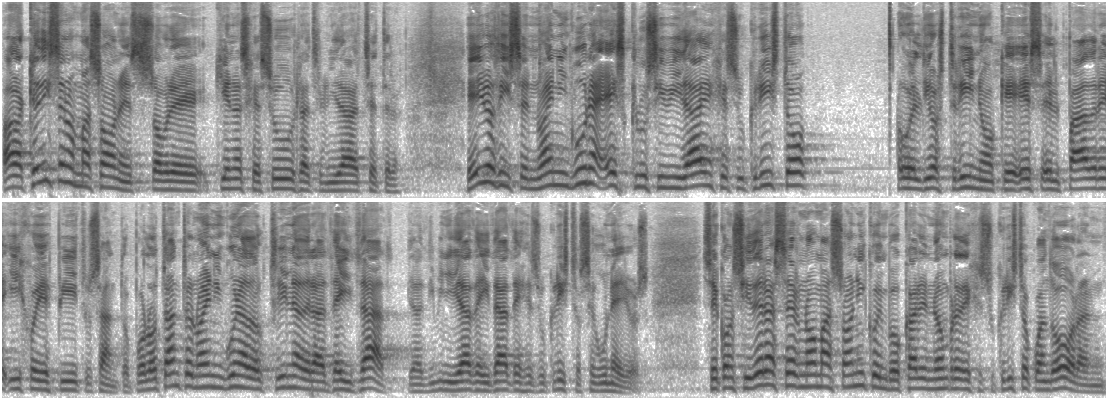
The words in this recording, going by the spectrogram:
Ahora, ¿qué dicen los masones sobre quién es Jesús, la Trinidad, etcétera? Ellos dicen, no hay ninguna exclusividad en Jesucristo o el Dios Trino, que es el Padre, Hijo y Espíritu Santo. Por lo tanto, no hay ninguna doctrina de la deidad, de la divinidad deidad de Jesucristo, según ellos. Se considera ser no masónico invocar el nombre de Jesucristo cuando oran.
